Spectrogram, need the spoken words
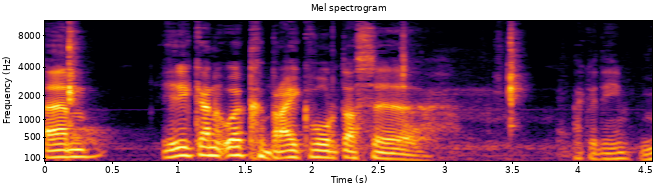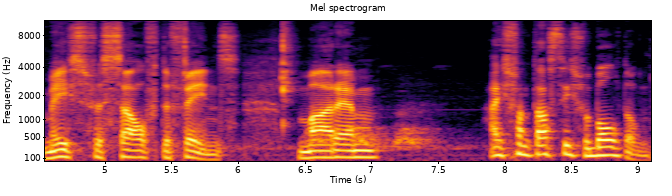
Ehm um, hierdie kan ook gebruik word as 'n ek weet nie mes vir self-defense. Maar ehm um, hy's fantasties vir biltong.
